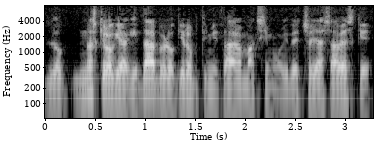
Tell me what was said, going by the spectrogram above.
Lo, no es que lo quiera quitar, pero lo quiero optimizar al máximo. Y de hecho, ya sabes que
